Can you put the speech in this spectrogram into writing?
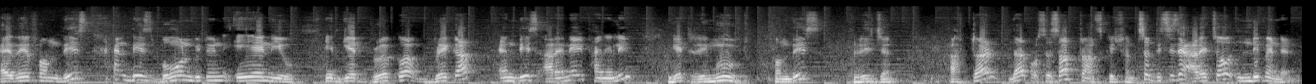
away from this and this bone between a and u it get broke up break up and this rna finally get removed from this region after the process of transcription. So this is a rho independent.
